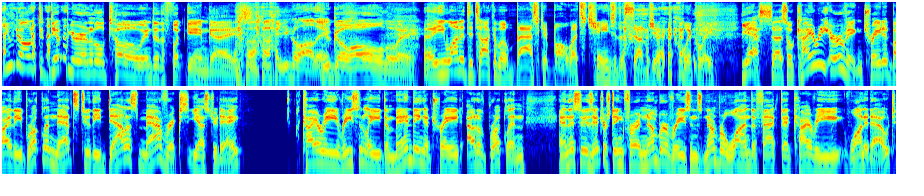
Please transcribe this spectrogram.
You don't dip your little toe into the foot game, guys. you go all in. You go all the way. Uh, you wanted to talk about basketball. Let's change the subject quickly. Yes. Uh, so Kyrie Irving traded by the Brooklyn Nets to the Dallas Mavericks yesterday. Kyrie recently demanding a trade out of Brooklyn. And this is interesting for a number of reasons. Number one, the fact that Kyrie wanted out.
